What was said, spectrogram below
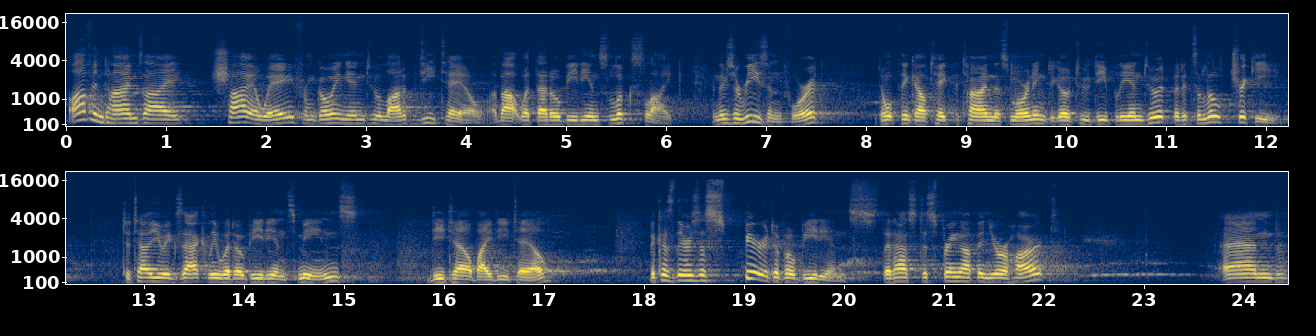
oftentimes I shy away from going into a lot of detail about what that obedience looks like. And there's a reason for it. I don't think I'll take the time this morning to go too deeply into it, but it's a little tricky to tell you exactly what obedience means detail by detail, because there's a spirit of obedience that has to spring up in your heart. And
